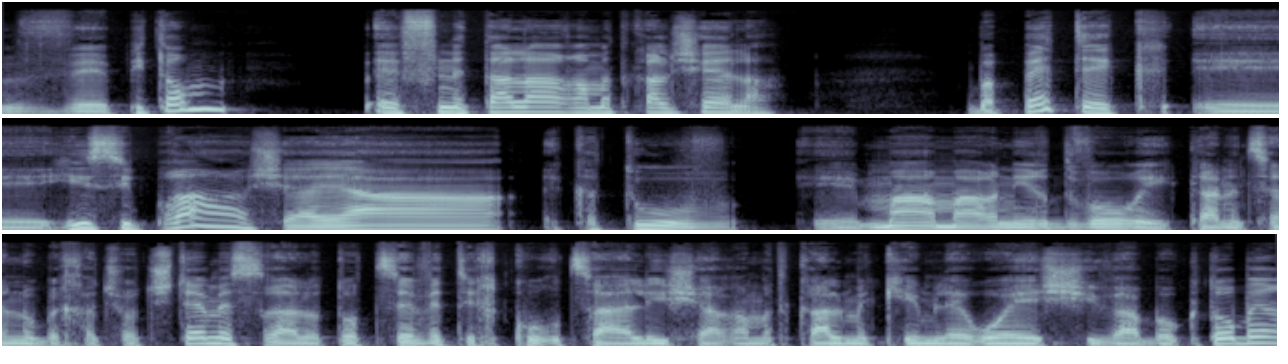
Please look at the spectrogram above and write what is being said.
ופתאום הפנתה לרמטכ"ל שאלה. בפתק אה, היא סיפרה שהיה כתוב מה אמר ניר דבורי כאן אצלנו בחדשות 12 על אותו צוות תחקור צה"לי שהרמטכ"ל מקים לאירועי 7 באוקטובר,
